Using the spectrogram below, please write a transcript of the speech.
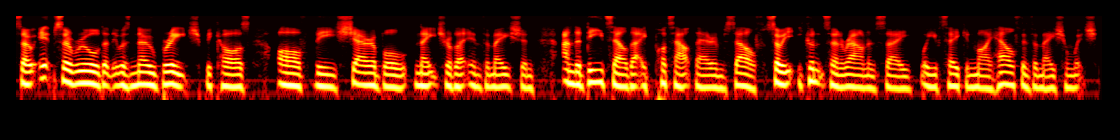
So IPSO ruled that there was no breach because of the shareable nature of that information and the detail that he'd put out there himself. So he, he, couldn't turn around and say, "Well, you've taken my health information," which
